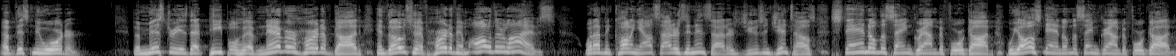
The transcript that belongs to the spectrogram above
of this new order. The mystery is that people who have never heard of God and those who have heard of Him all of their lives what I've been calling outsiders and insiders, Jews and Gentiles, stand on the same ground before God. We all stand on the same ground before God.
